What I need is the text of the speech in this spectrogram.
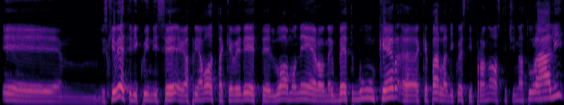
E, um, iscrivetevi quindi se è la prima volta che vedete l'uomo nero nel Bet Bunker eh, che parla di questi pronostici naturali.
